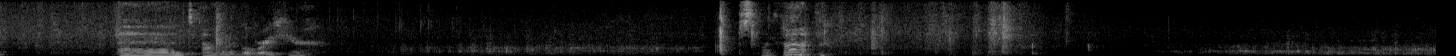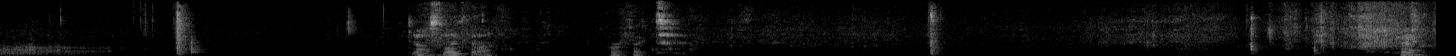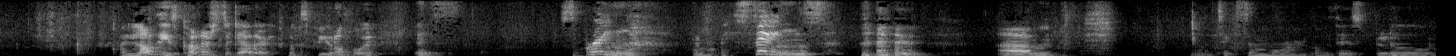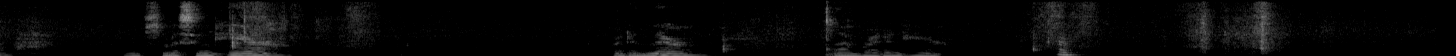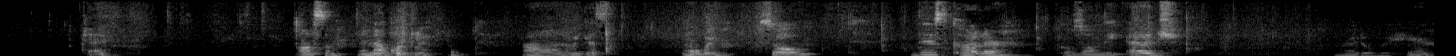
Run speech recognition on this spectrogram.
And I'm going to go right here. Just like that. Just like that. Perfect. Okay. I love these colors together. Looks beautiful. It's spring. It sings. um, take some more of this blue. It's missing here. Right in there and right in here. Okay. Okay. Awesome. And now quickly, uh, let me get moving. So this color goes on the edge right over here.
